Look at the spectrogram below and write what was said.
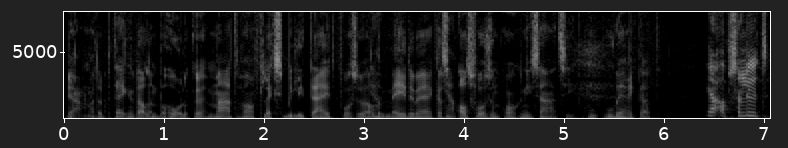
Ja, maar dat betekent wel een behoorlijke mate van flexibiliteit voor zowel de medewerkers als voor zijn organisatie. Hoe, hoe werkt dat? Ja, absoluut. Uh,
